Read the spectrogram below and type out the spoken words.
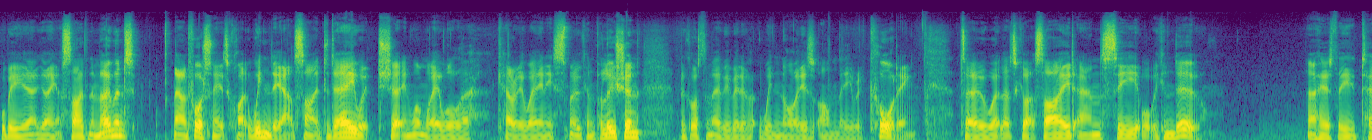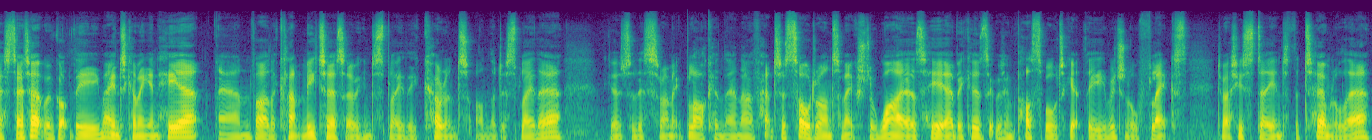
we'll be uh, going outside in a moment. Now, unfortunately, it's quite windy outside today, which uh, in one way will uh, carry away any smoke and pollution, but of course there may be a bit of wind noise on the recording. So uh, let's go outside and see what we can do. Now here's the test setup. We've got the mains coming in here and via the clamp meter so we can display the current on the display there. It goes to this ceramic block and then I've had to solder on some extra wires here because it was impossible to get the original flex to actually stay into the terminal there.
